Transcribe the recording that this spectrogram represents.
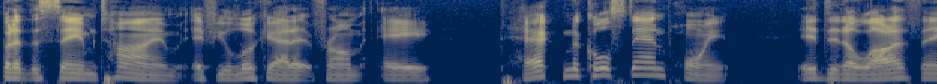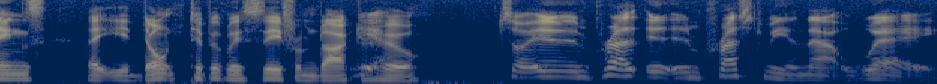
but at the same time, if you look at it from a technical standpoint, it did a lot of things that you don't typically see from Doctor Yeah. Who. so it impressed it impressed me in that way,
